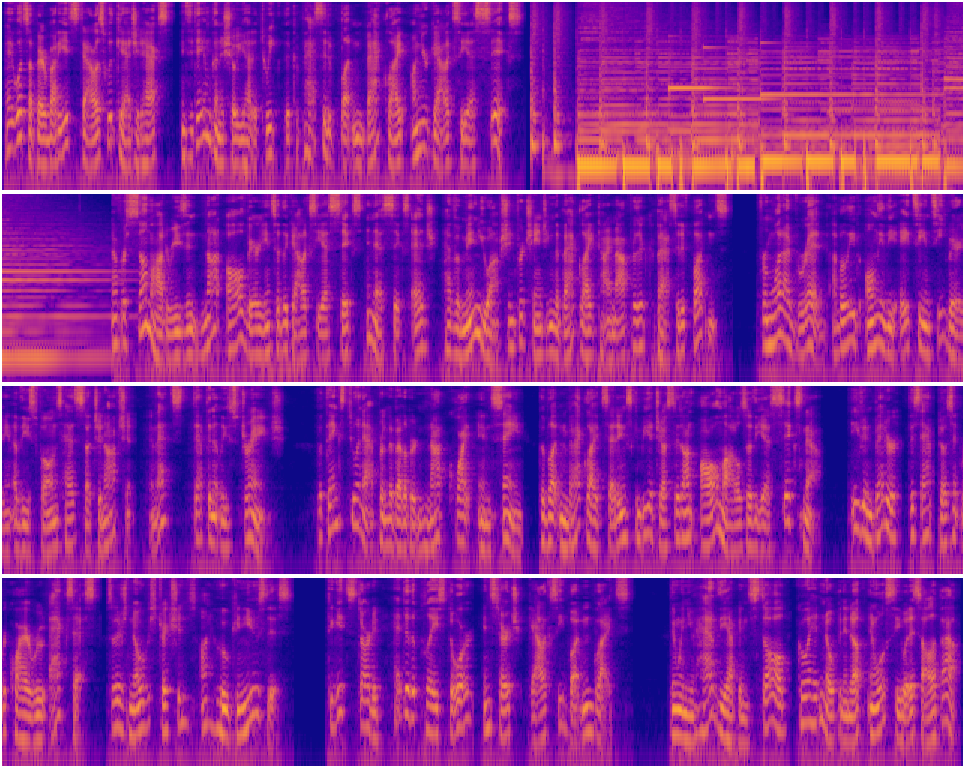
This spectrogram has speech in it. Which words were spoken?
Hey, what's up everybody? It's Dallas with Gadget Hacks, and today I'm going to show you how to tweak the capacitive button backlight on your Galaxy S6. Now for some odd reason, not all variants of the Galaxy S6 and S6 Edge have a menu option for changing the backlight timeout for their capacitive buttons. From what I've read, I believe only the AT&T variant of these phones has such an option, and that's definitely strange. But thanks to an app from developer Not Quite Insane, the button backlight settings can be adjusted on all models of the S6 now. Even better, this app doesn't require root access, so there's no restrictions on who can use this. To get started, head to the Play Store and search Galaxy Button Lights. Then when you have the app installed, go ahead and open it up and we'll see what it's all about.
